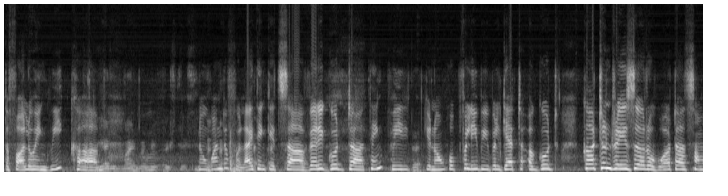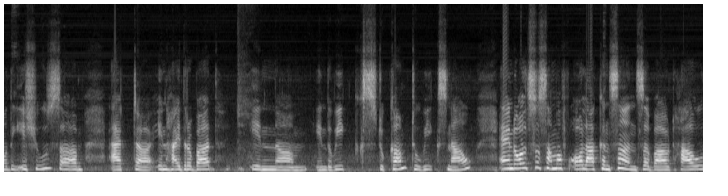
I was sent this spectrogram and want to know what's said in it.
the following week. Um, We had in mind when we fixed this. no, wonderful. I think it's a very good uh, thing. We, you know, hopefully we will get a good curtain raiser of what are some of the issues um, at uh, in Hyderabad in um, in the weeks to come, two weeks now, and also some of all our concerns about how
